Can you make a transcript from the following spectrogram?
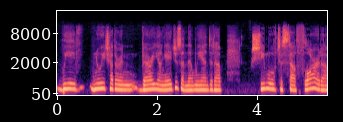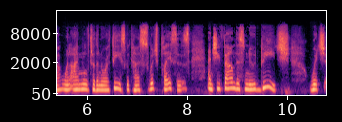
we knew each other in very young ages. And then we ended up she moved to South Florida. When I moved to the Northeast, we kind of switched places and she found this nude beach, which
